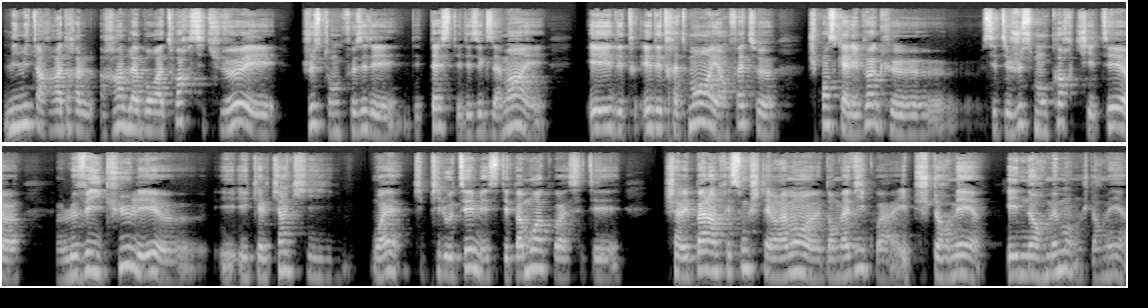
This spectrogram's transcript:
limite un rein de laboratoire, si tu veux, et juste on me faisait des, des tests et des examens et, et, des, et des traitements. Et en fait, euh, je pense qu'à l'époque, euh, c'était juste mon corps qui était le véhicule et, et, et quelqu'un qui, ouais, qui pilotait, mais c'était pas moi, quoi. C'était j'avais pas l'impression que j'étais vraiment euh, dans ma vie, quoi. Et puis je dormais euh, énormément. Je dormais euh,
